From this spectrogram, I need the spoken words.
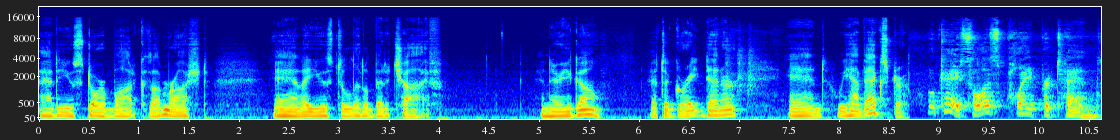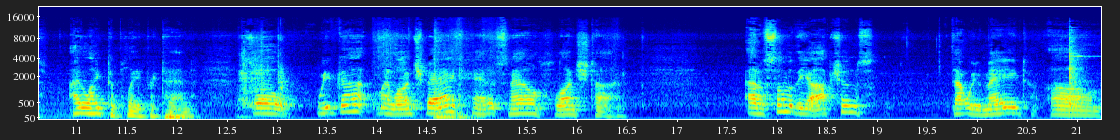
I had to use store bought because I'm rushed. And I used a little bit of chive. And there you go. That's a great dinner, and we have extra. Okay, so let's play pretend. I like to play pretend. So we've got my lunch bag, and it's now lunchtime. Out of some of the options that we've made, um,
